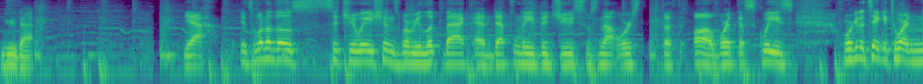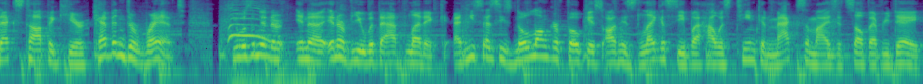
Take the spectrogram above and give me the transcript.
knew that. Yeah, it's one of those situations where we look back and definitely the juice was not worth the uh, worth the squeeze. We're gonna take it to our next topic here. Kevin Durant, he was in an in an interview with the Athletic, and he says he's no longer focused on his legacy, but how his team can maximize itself every day.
